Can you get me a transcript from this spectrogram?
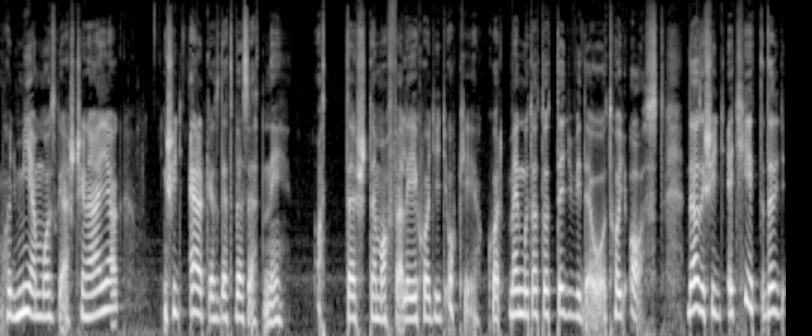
hogy milyen mozgást csináljak, és így elkezdett vezetni a testem afelé, hogy így oké, okay, akkor megmutatott egy videót, hogy azt. De az is így egy hét, de egy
